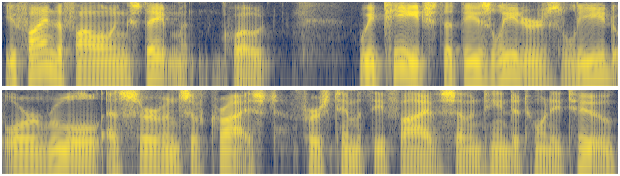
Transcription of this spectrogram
you find the following statement quote, We teach that these leaders lead or rule as servants of Christ, 1 Timothy 5 17 to 22,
